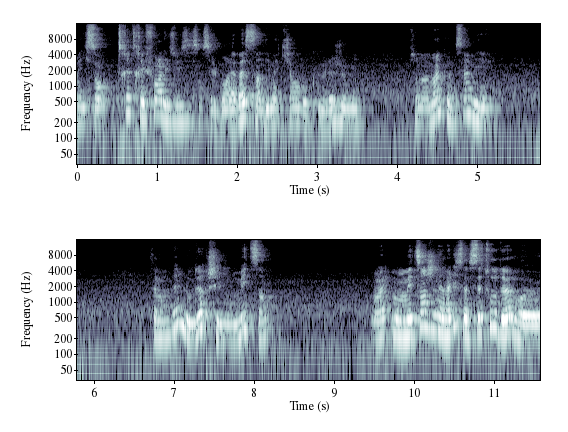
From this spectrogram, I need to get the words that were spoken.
Il sent très très fort les huiles essentielles. Bon, à la base, c'est un démaquillant, donc euh, là, je mets sur ma main comme ça, mais ça me rappelle l'odeur chez mon médecin. Ouais, mon médecin généraliste a cette odeur euh,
